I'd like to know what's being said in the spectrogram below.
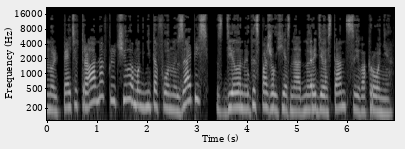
11.05 утра она включила магнитофонную запись, сделанную госпожой Хес на одной радиостанции в Акроне.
